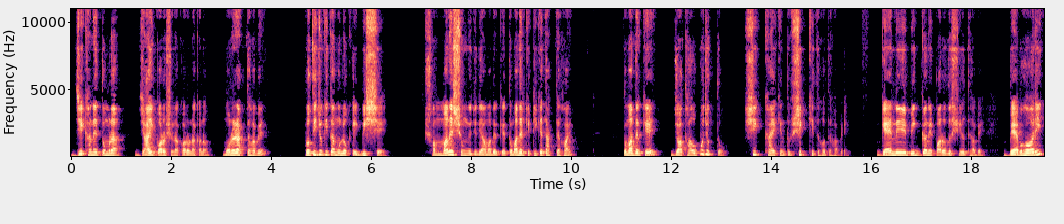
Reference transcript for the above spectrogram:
যেখানে তোমরা যাই পড়াশোনা করো না কেন, মনে রাখতে হবে প্রতিযোগিতামূলক এই বিশ্বে সম্মানের সঙ্গে যদি আমাদেরকে, তোমাদেরকে টিকে থাকতে হয়, তোমাদেরকে যথা উপযুক্ত শিক্ষায় কিন্তু শিক্ষিত হতে হবে, জ্ঞানে, বিজ্ঞানে পারদর্শী হতে হবে, ব্যবহারিক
